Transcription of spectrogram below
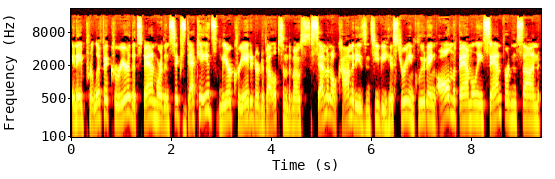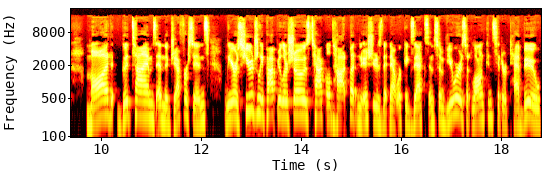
In a prolific career that spanned more than six decades, Lear created or developed some of the most seminal comedies in TV history, including All in the Family, Sanford and Son, Maude, Good Times, and The Jeffersons. Lear's hugely popular shows tackled hot button issues that network execs and some viewers had long considered taboo.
